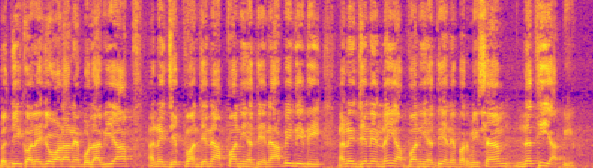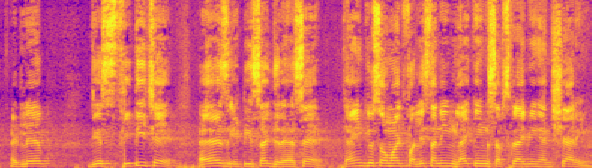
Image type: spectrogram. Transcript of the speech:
બધી કોલેજોવાળાને બોલાવ્યા અને જે પણ જેને આપવાની હતી એને આપી દીધી અને જેને નહીં આપવાની હતી એને પરમિશન નથી આપી. એટલે જે સ્થિતિ છે એઝ ઇટ ઇઝ જ રહેશે. Thank you so much for listening liking subscribing and sharing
